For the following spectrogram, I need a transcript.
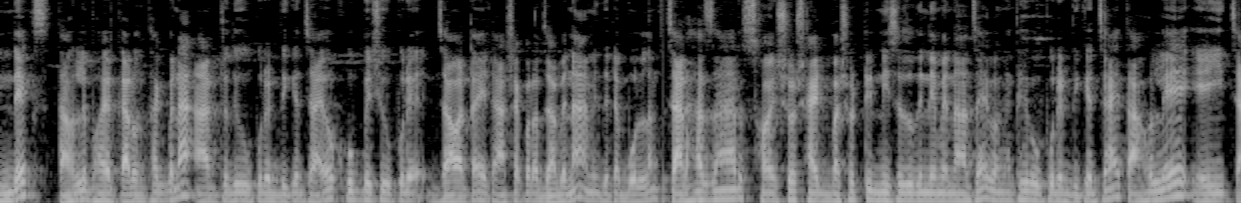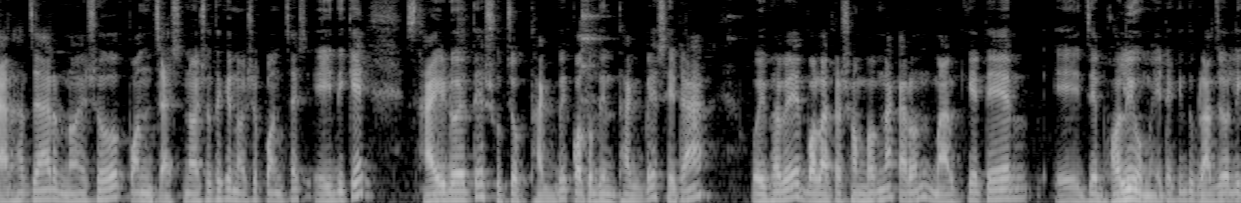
ইন্ডেক্স তাহলে ভয়ের কারণ থাকবে না। আর যদি উপরের দিকে যায়ও, খুব বেশি উপরে যাওয়াটা, এটা আশা করা যাবে না। আমি যেটা বললাম, চার হাজার ছয়শো ষাট বাষট্টির নিচে যদি নেমে না যায় এবং এখান থেকে উপরের দিকে যায়, তাহলে এই চার হাজার নয়শো পঞ্চাশ, নয়শো থেকে নয়শো পঞ্চাশ এই দিকে সাইডওয়েতে সূচক থাকবে, কতদিন থাকবে সেটা ওইভাবে বলাটা সম্ভব না। কারণ মার্কেটের যে ভলিউম এটা কিন্তু গ্রাজুয়ালি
